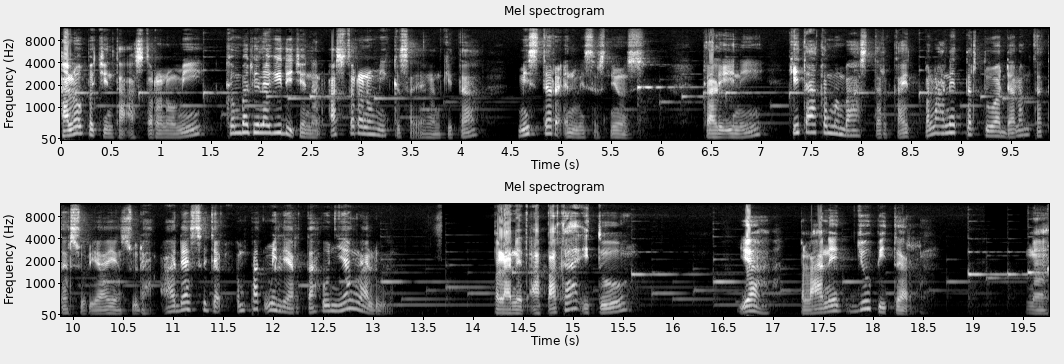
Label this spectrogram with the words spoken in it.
Halo pecinta astronomi, kembali lagi di channel astronomi kesayangan kita, Mr. and Mrs. News. Kali ini, kita akan membahas terkait planet tertua dalam tata surya yang sudah ada sejak 4 miliar tahun yang lalu. Planet apakah itu? Ya, planet Jupiter. Nah,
